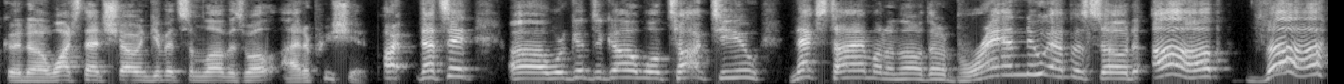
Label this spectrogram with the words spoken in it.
could uh, watch that show and give it some love as well i'd appreciate it. All right that's it. Uh, we're good to go. We'll talk to you next time on another brand new episode of the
